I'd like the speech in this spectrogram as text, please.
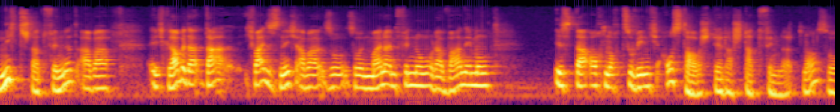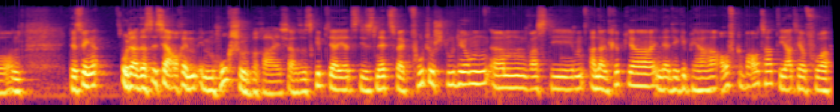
nichts stattfindet, aber ich glaube, da, da ich weiß es nicht, aber so, so in meiner Empfindung oder Wahrnehmung ist da auch noch zu wenig Austausch, der da stattfindet. Ne? So, und deswegen oder das ist ja auch im, im Hochschulbereich. Also es gibt ja jetzt dieses Netzwerk Fotostudium, ähm, was die Anna Gripp ja in der DGPH aufgebaut hat. Die hat ja vor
